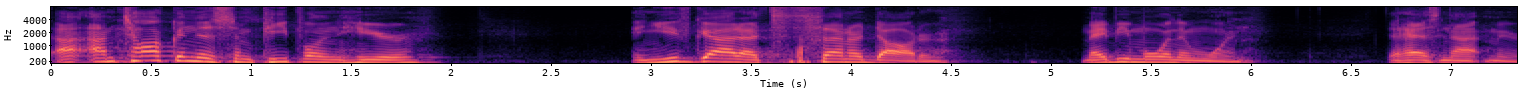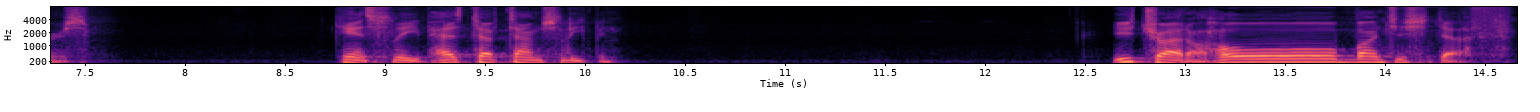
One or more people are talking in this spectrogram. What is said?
I, am talking to some people in here, and you've got a son or daughter, maybe more than one, that has nightmares, can't sleep, has tough time sleeping. You tried a whole bunch of stuff.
